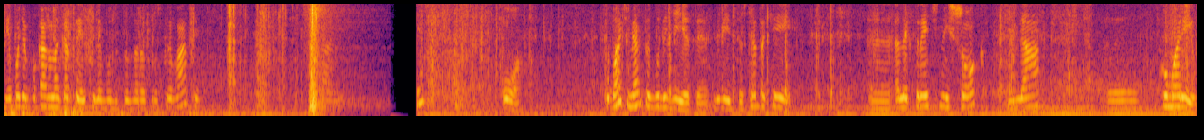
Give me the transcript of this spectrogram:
Я потім покажу на картинці, не буду тут зараз розкривати. Далі. О! Побачимо, як це буде діяти. Дивіться, це такий е, електричний шок для е, комарів.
